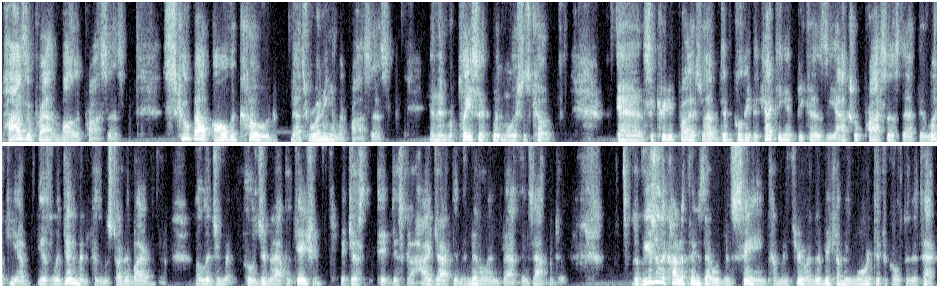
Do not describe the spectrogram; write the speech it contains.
pause a valid process, scoop out all the code that's running in the process, and then replace it with malicious code. And security products will have difficulty detecting it because the actual process that they're looking at is legitimate because it was started by a legitimate, a legitimate application. It just it just got hijacked in the middle and bad things happen to it. So these are the kind of things that we've been seeing coming through, and they're becoming more difficult to detect.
